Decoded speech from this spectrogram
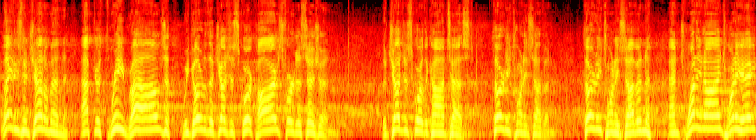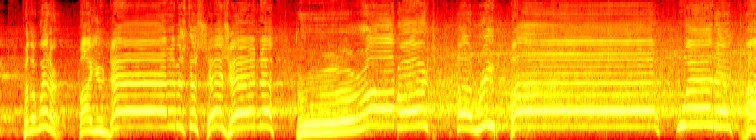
Ladies and gentlemen, after three rounds, we go to the judges' scorecards for a decision. The judges score the contest 30 27, 30 27, and 29 28 for the winner by unanimous decision, Robert the Reaper Whittaker.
